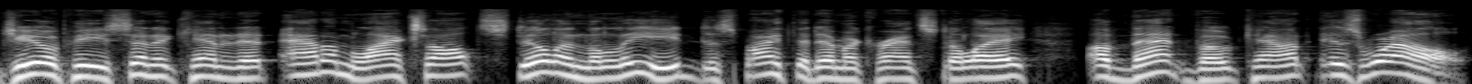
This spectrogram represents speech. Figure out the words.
GOP Senate candidate Adam Laxalt still in the lead despite the Democrats' delay of that vote count as well.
